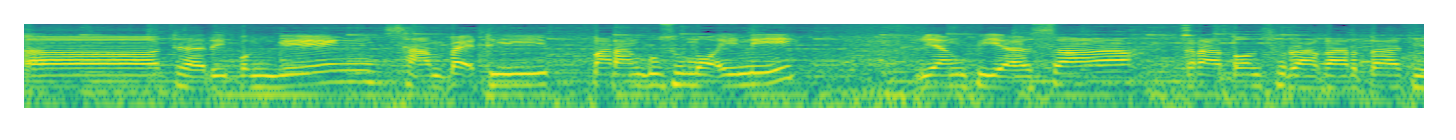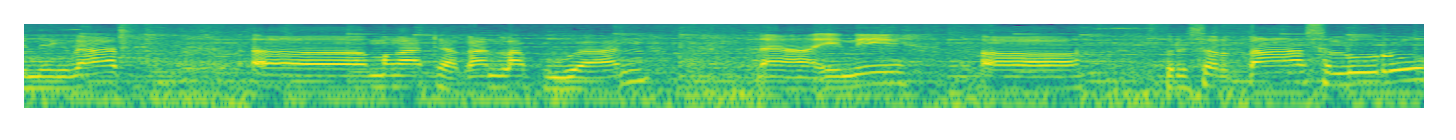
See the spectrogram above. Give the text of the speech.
uh, dari Pengging sampai di Parangkusumo ini yang biasa Keraton Surakarta Diningrat uh, mengadakan labuan. Nah ini uh, berserta seluruh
